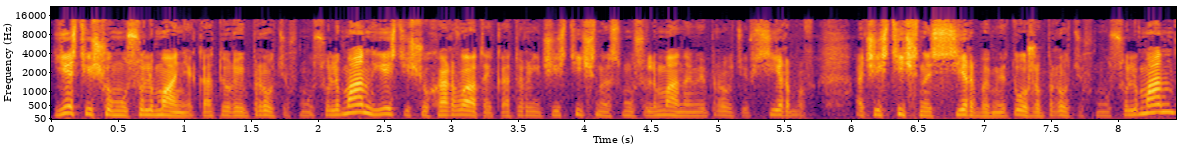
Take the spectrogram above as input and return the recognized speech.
Есть еще мусульмане, которые против мусульман. Есть еще хорваты, которые частично с мусульманами против сербов, а частично с сербами тоже против мусульман.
